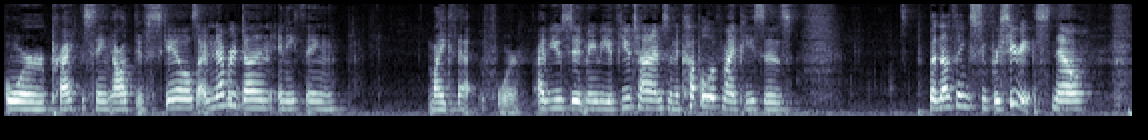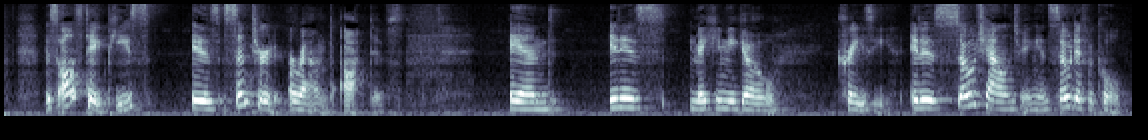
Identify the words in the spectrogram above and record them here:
or practicing octave scales. I've never done anything like that before. I've used it maybe a few times in a couple of my pieces, but nothing super serious. Now, this Allstate piece is centered around octaves, and it is making me go, crazy. It is so challenging and so difficult.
